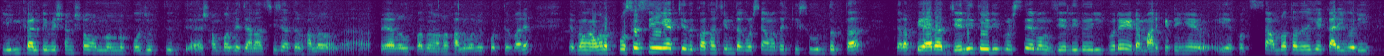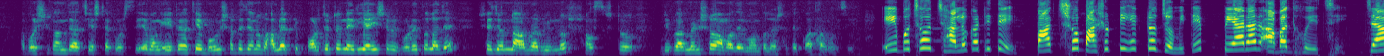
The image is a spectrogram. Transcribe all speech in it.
ক্লিন কাল্টিভেশন সহ অন্যান্য প্রযুক্তি সম্পর্কে জানাচ্ছি যাতে ভালো আহ, পেয়ারা উৎপাদন আরও ভালোভাবে করতে পারে। এবং আমরা প্রসেসিং এর কথা চিন্তা করছি আমাদের কিছু উদ্যোক্তা যারা পেয়ারা জেলি তৈরি করছে এবং জেলি তৈরি করে এটা মার্কেটিং এ ইয়ে করছে আমরা তাদেরকে কারিগরি প্রশিক্ষণ দেওয়ার চেষ্টা করছি এবং এটাকে ভবিষ্যতে যেন ভালো একটি পর্যটন এরিয়া হিসেবে গড়ে তোলা যায় সেজন্য আমরা বিভিন্ন সংশ্লিষ্ট ডিপার্টমেন্ট সহ আমাদের মন্ত্রণালয়ের সাথে কথা বলছি। এই বছর ঝালকাঠিতে পাঁচশো বাষট্টি হেক্টর জমিতে পেয়ারার আবাদ হয়েছে যা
